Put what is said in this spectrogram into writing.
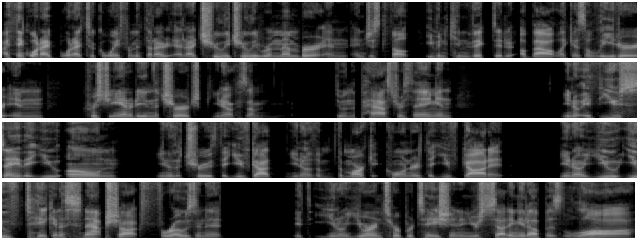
I think what I what I took away from it that I and I truly truly remember and and just felt even convicted about like as a leader in Christianity in the church, you know, cuz I'm doing the pastor thing and you know, if you say that you own, you know, the truth that you've got, you know, the the market cornered that you've got it, you know, you you've taken a snapshot, frozen it, it's you know, your interpretation and you're setting it up as law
